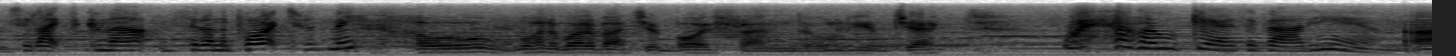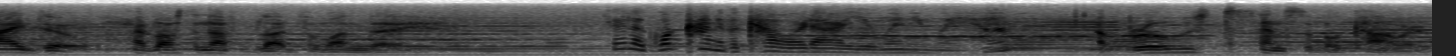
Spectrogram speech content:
Would you like to come out and sit on the porch with me? Oh, what, what about your boyfriend? Will he object? Well, who cares about him? I do. I've lost enough blood for one day. Say, look, what kind of a coward are you anyway, huh? A bruised, sensible coward.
